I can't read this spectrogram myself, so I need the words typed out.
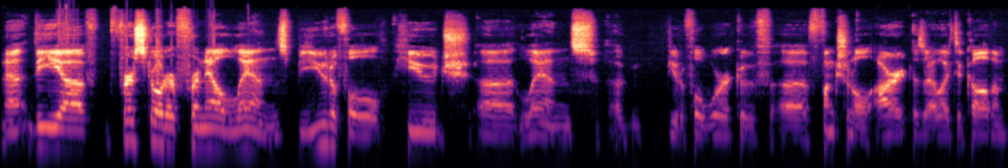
Now, the uh, first order Fresnel lens, beautiful, huge uh, lens, a beautiful work of uh, functional art, as I like to call them,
